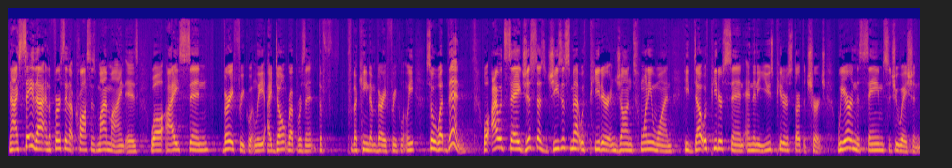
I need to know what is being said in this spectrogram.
Now, I say that, and the first thing that crosses my mind is, well, I sin very frequently. I don't represent the the kingdom very frequently. So what then? Well, I would say just as Jesus met with Peter in John 21, he dealt with Peter's sin and then he used Peter to start the church. We are in the same situation.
